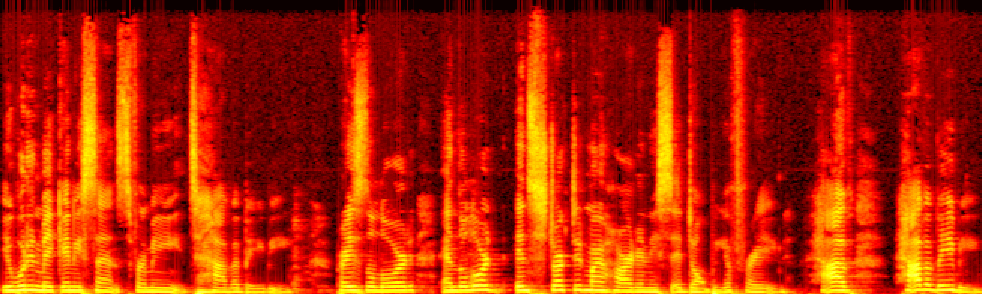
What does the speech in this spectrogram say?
it wouldn't make any sense for me to have a baby. Praise the Lord. And the Lord instructed my heart and he said, don't be afraid. Have, have a baby.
